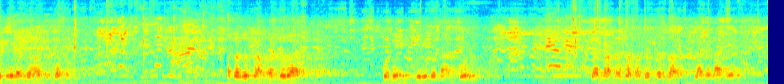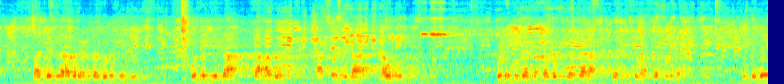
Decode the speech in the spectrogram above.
प्रेक्षकांच्या माहितीसाठी आता जो सामना सुरू आहे पुणे विरुद्ध नागपूर या सामन्याचा मध्यंतर झालेला आहे. मध्यंतरापर्यंत गुरुस्थिती पुणे जिल्हा दहा गुण नागपूर जिल्हा नऊ गुण. पुणे जिल्ह्याचा संघाकडून करताना ज्यांची क्रमांक तीन शिगदे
